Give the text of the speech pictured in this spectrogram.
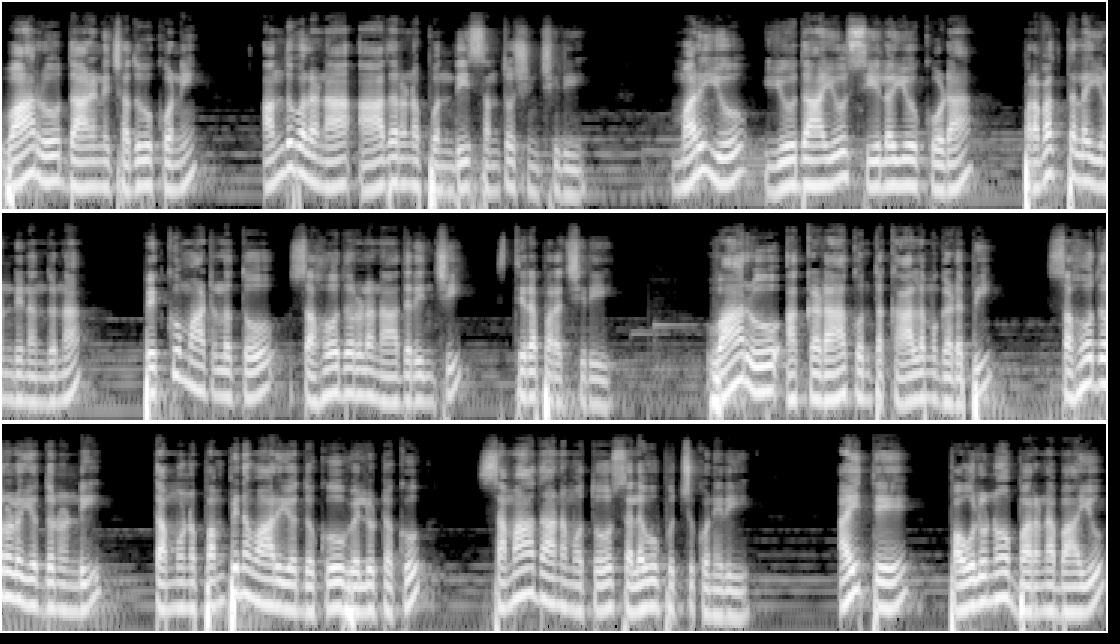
వారు దానిని చదువుకొని అందువలన ఆదరణ పొంది సంతోషించిరి. మరియు యూదాయు శీలయు కూడా ప్రవక్తలయ్యుండినందున పెక్కు మాటలతో సహోదరులను ఆదరించి స్థిరపరచిరి. వారు అక్కడ కొంతకాలము గడిపి సహోదరుల యొద్ద నుండి తమ్మును పంపిన వారి యొద్దకు వెళ్ళుటకు సమాధానముతో సెలవు పుచ్చుకొనిరి. అయితే పౌలును బర్నబాయు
